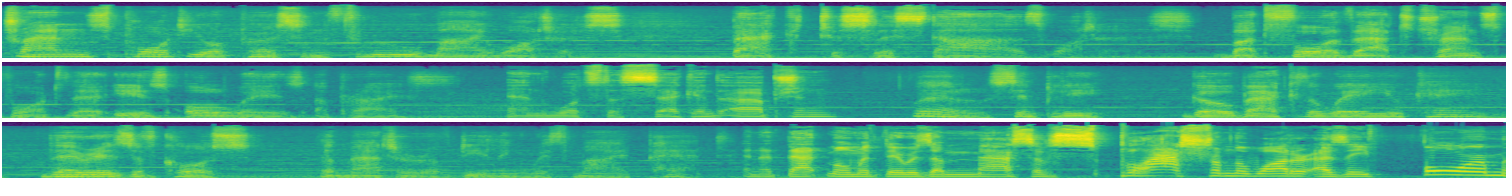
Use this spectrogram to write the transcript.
transport your person through my waters back to Slistar's waters. But for that transport, there is always a price. And what's the second option? Well, simply go back the way you came. There is, of course, the matter of dealing with my pet. And at that moment, there was a massive splash from the water as a form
